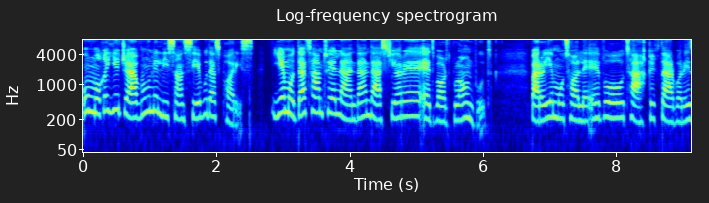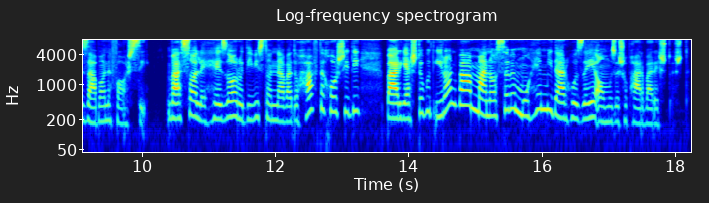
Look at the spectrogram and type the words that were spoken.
اون موقع یه جوون لیسانسیه بود از پاریس. یه مدت هم توی لندن دستیار ادوارد براون بود. برای مطالعه و تحقیق درباره زبان فارسی. و سال 1297 خورشیدی برگشته بود ایران و مناسب مهمی در حوزه آموزش و پرورش داشت.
